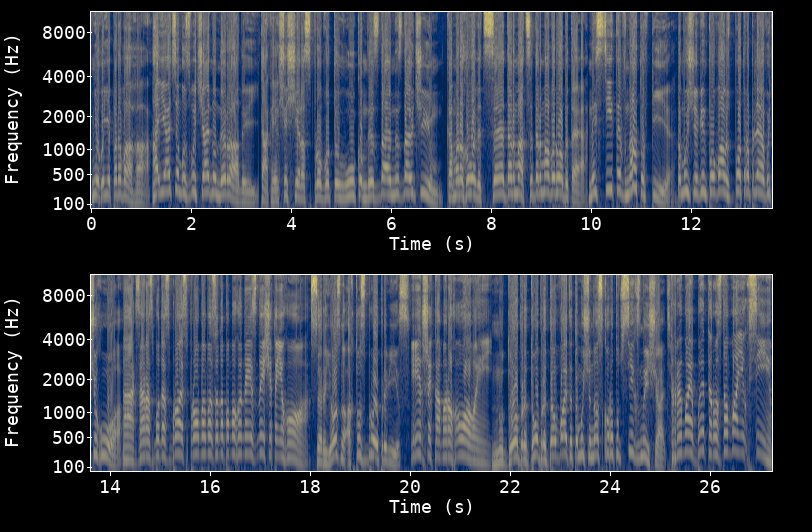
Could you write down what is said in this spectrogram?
в нього є перевага. А я цьому, звичайно, не радий. Так, а якщо ще раз спробувати луком, не знаю, не знаю чим. Камероголові, це дарма, це дарма ви робите. Не стійте в натовпі, тому що він по вам потрапляє, ви чого? Так, зараз буде зброя, спробуємо за допомогою неї знищити його. Серйозно? А хто зброю привіз? Інший камероголовий. Ну добре, добре, давайте, тому що нас скоро тут всіх знищать. Тримай бити, роздавай їх всім.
